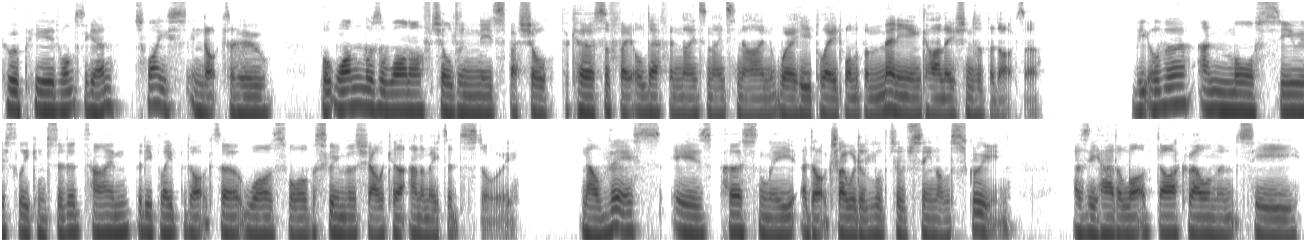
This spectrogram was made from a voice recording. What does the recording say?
who appeared once again twice in Doctor Who, but one was a one off Children Need special, The Curse of Fatal Death in 1999, where he played one of the many incarnations of the Doctor. The other and more seriously considered time that he played the Doctor was for the Scream of the Shalka animated story. Now, this is personally a Doctor I would have loved to have seen on screen, as he had a lot of darker elements. He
